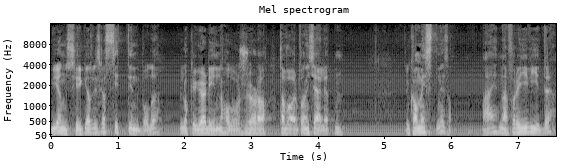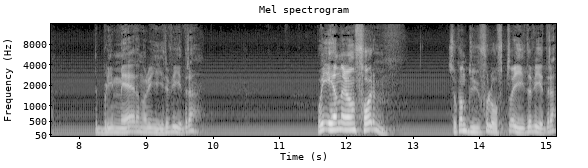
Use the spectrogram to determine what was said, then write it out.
Vi ønsker ikke at vi skal sitte inne på det, lukke gardinene, holde oss sjøl og ta vare på den kjærligheten. Du kan miste den, liksom. Nei, den er for å gi videre. Det blir mer enn når du gir det videre. Og i en eller annen form så kan du få lov til å gi det videre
